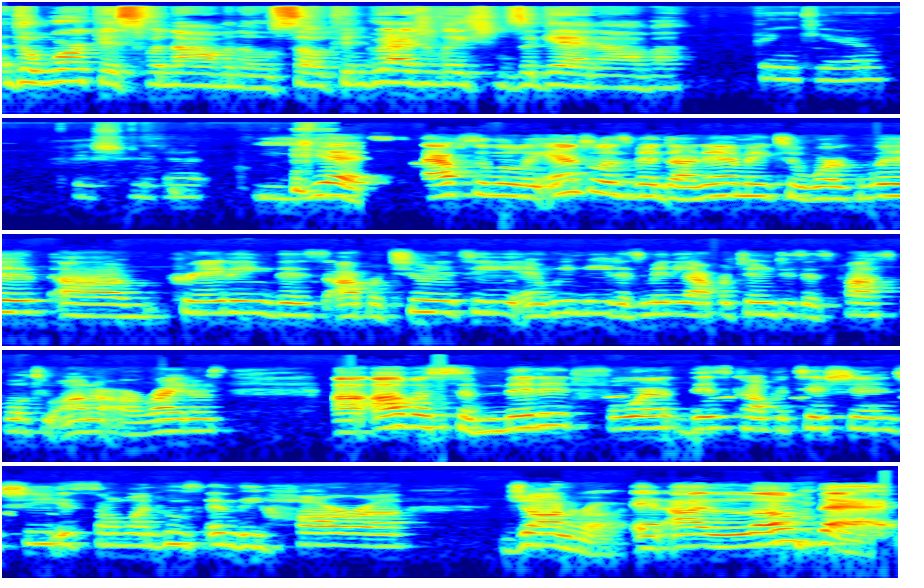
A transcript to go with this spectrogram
the work is phenomenal. So congratulations again, Ava. Thank you. Appreciate it. yes, absolutely. Angela's been dynamic to work with, um, creating this opportunity, and we need as many opportunities as possible to honor our writers. Uh, Ava submitted for this competition. She is someone who's in the horror genre, and I love that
